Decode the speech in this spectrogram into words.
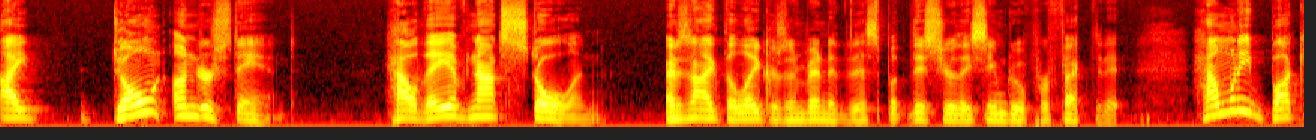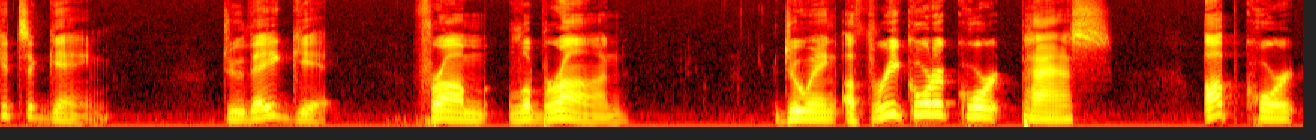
I don't understand how they have not stolen, and it's not like the Lakers invented this, but this year they seem to have perfected it. How many buckets a game do they get from LeBron doing a three quarter court pass up court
